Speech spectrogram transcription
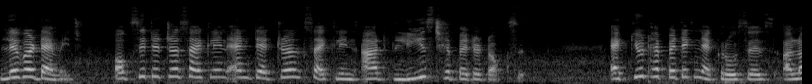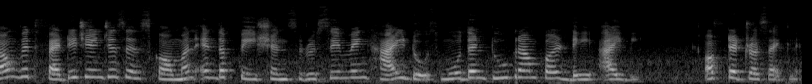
liver damage. Oxytetracycline and tetracycline are least hepatotoxic. Acute hepatic necrosis along with fatty changes is common in the patients receiving high dose more than 2 gram per day IV of tetracycline.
